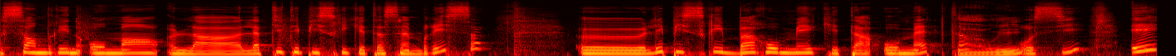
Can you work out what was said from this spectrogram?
Sandrine Auman la, la petite épicerie qui est à Saint-Brice. Euh, l'épicerie Baromé qui est à Aumette Ah oui. aussi, et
